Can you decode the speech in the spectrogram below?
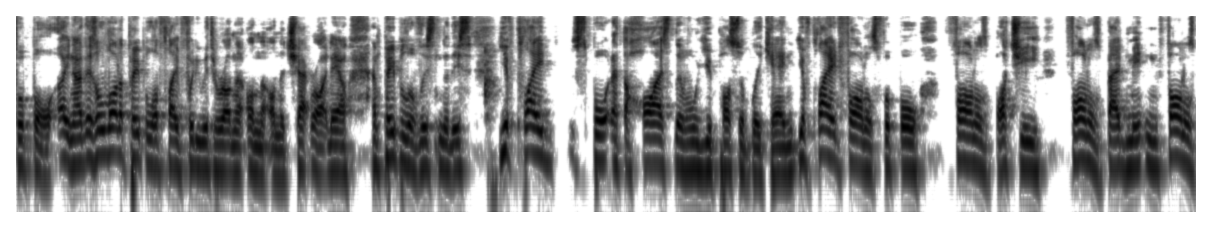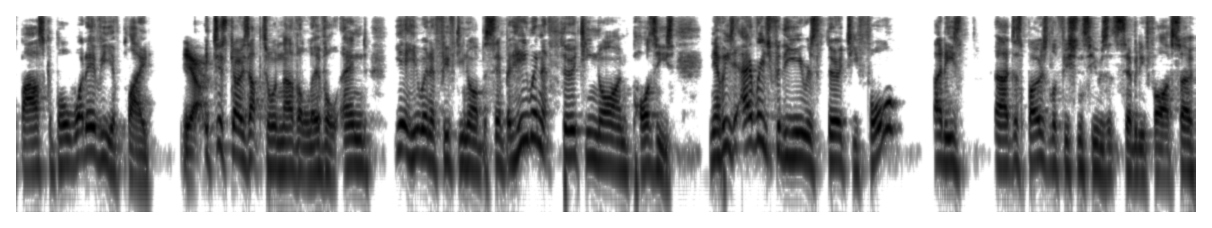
football. You know, there's a lot of people I've played footy with who are on the on the on the chat right now, and people have listened to this. You've played sport at the highest level you possibly can. You've played finals football, finals bocce, finals badminton, finals basketball, whatever you've played Yeah. it just goes up to another level. And yeah, he went at 59%, but he went at 39 posies. Now, his average for the year is 34, but his uh, disposal efficiency was at 75. So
